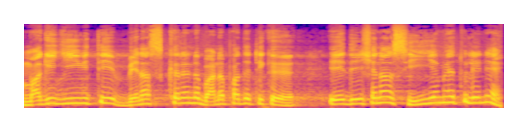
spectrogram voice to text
මගේ ජීවිතයේ වෙනස් කරන බණපද ටික ඒ දේශනා සීයම ඇතුළෙ නෑ.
